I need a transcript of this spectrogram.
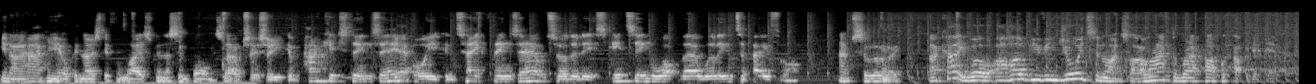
you know, how can you help in those different ways? I think that's important. So Absolutely. So you can package things in Yeah. or you can take things out so that it's hitting what they're willing to pay for. Absolutely. Okay, well, I hope you've enjoyed tonight. So I'm going to have to wrap up a couple of here.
